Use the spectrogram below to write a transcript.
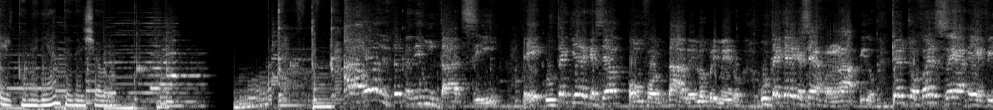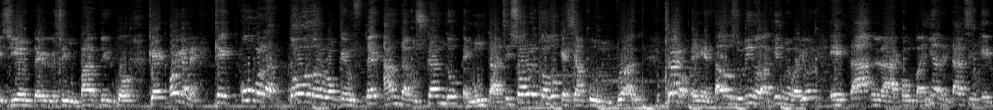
el comediante del show. A la hora de usted pedir un taxi, ¿eh? usted quiere que sea confortable, lo primero. Usted quiere que sea rápido, que el chofer sea eficiente, simpático, que, óigame, que cubra todo lo que usted anda buscando en un taxi, sobre todo que sea puntual. Pero en Estados Unidos, aquí en Nueva York, está la compañía de taxi que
